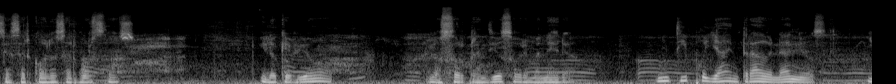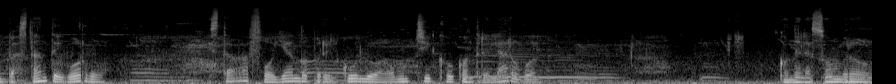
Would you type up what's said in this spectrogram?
Se acercó a los arbustos y lo que vio lo sorprendió sobremanera. Un tipo ya entrado en años y bastante gordo estaba follando por el culo a un chico contra el árbol. Con el asombro,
